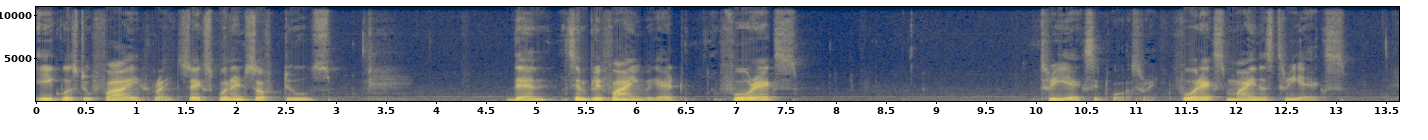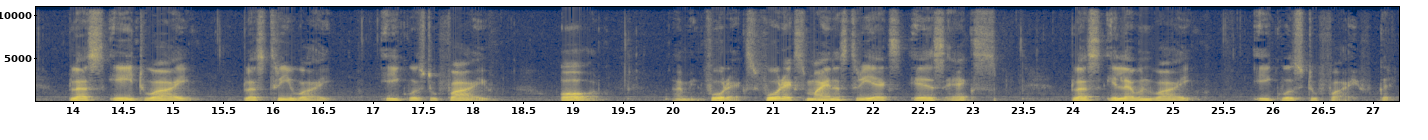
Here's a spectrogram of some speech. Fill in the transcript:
equals to 5, right? So exponents of 2's. Then simplifying, we get 4x, 3x it was, right? 4x minus 3x plus 8y plus 3y equals to 5 or I mean 4x. 4x minus 3x is x plus 11y equals to 5. Correct.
